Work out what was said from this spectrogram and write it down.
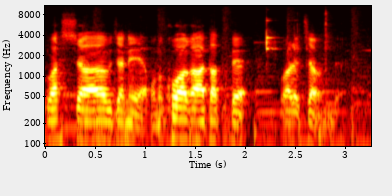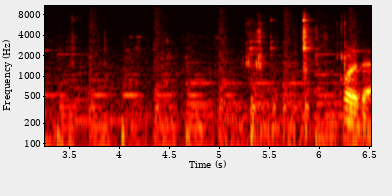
ワッシャーじゃねえやこのコアが当たって割れちゃうんで。これで。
